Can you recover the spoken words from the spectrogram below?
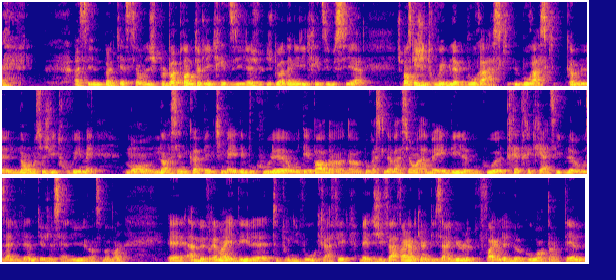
ah, c'est une bonne question. Je peux pas prendre tous les crédits. Je, dois donner les crédits aussi à... Je pense que j'ai trouvé le Bourrasque. Le Bourrasque, comme le nom, ça, je l'ai trouvé, mais mon ancienne copine qui m'a aidé beaucoup au départ dans, Bourrasque Innovation, elle m'a aidé beaucoup, euh, très très créative, là, Rosalie que je salue en ce moment. Euh, elle m'a vraiment aidé là, tout au niveau graphique. Mais j'ai fait affaire avec un designer là, pour faire le logo en tant que tel.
